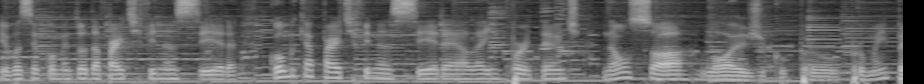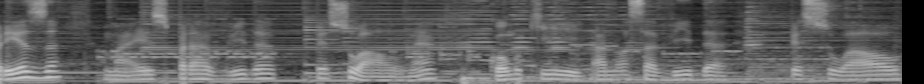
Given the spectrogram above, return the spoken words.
E você comentou da parte financeira, como que a parte financeira ela é importante não só, lógico, para uma empresa, mas para a vida pessoal, né? Como que a nossa vida pessoal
